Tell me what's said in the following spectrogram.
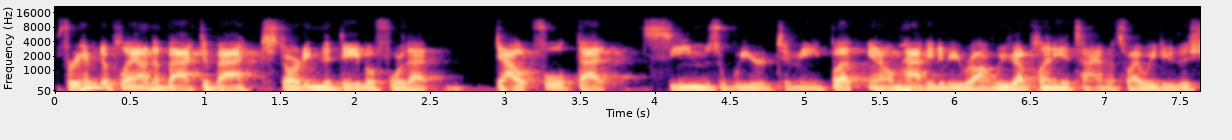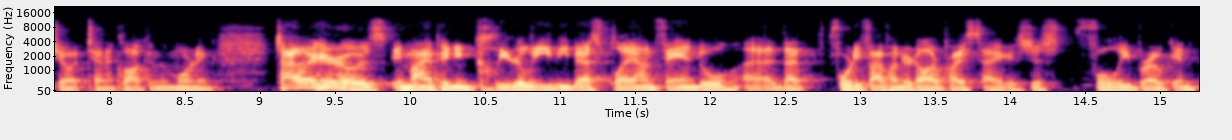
for him to play on the back to back starting the day before that doubtful, that seems weird to me. But you know, I'm happy to be wrong. We've got plenty of time. That's why we do the show at 10 o'clock in the morning. Tyler Herro is, in my opinion, clearly the best play on FanDuel. Uh, that $4,500 price tag is just fully broken.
